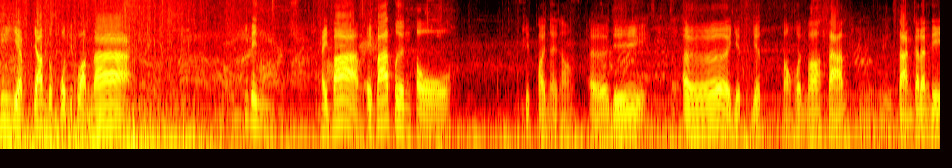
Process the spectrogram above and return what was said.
พี่เหยียบย่ำทุกคนที่ขวางหน้า ที่เป็นไอ้บ้าไอ้บ้าปืนโตคิดพอยต์หน่อยท้อง เออดี เออยึดยึดสองคนพอสามสามกำลังดี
